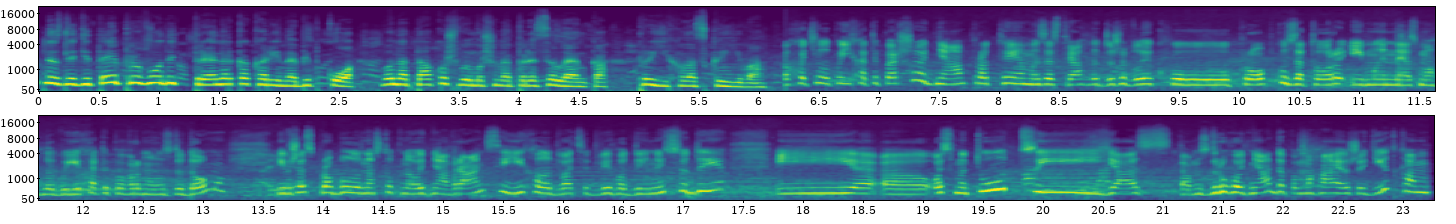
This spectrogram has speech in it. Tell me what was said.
Фітнес для дітей проводить тренерка Каріна Бібко. Вона також вимушена переселенка. Приїхала з Києва. Хотіли поїхати першого дня, проте ми застрягли дуже велику пробку, затор, і ми не змогли виїхати. Повернулись додому. І вже спробували наступного дня вранці. Їхали 22 години сюди. І е, ось ми тут. І я там з другого дня допомагаю вже діткам.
